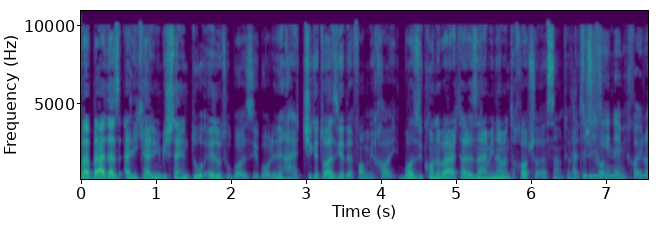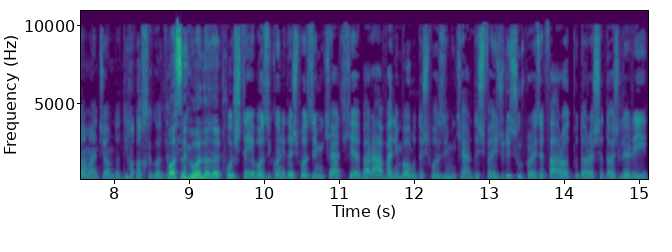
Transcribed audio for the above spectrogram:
و بعد از علی کریمی بیشترین دوئل تو بازی برد. یعنی هر چی که تو از یه دفاع می‌خوای. بازیکن برتر زمین هم انتخاب شد از سمت حتی چیزی که نمی‌خوای رو هم انجام دادی. پاس گل پاس گل داد پشت یه بازیکنی داشت بازی می‌کرد که برای اولین بار بود داشت بازی میکردش و یه جوری سورپرایز فراد بود دارش داجلری.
